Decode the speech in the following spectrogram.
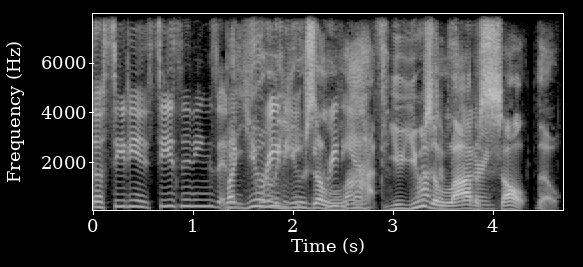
those seasonings and But you use a lot. You use a lot of salt, though.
